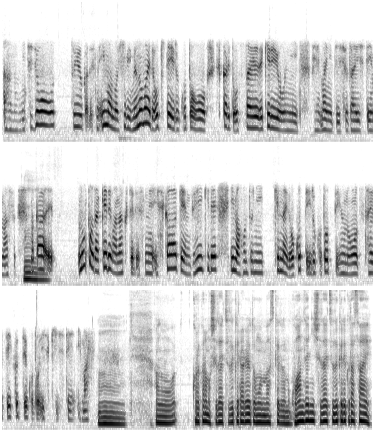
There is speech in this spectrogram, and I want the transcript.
あの日常というかですね今の日々目の前で起きていることをしっかりとお伝えできるように、えー、毎日取材しています。また能登だけではなくてですね石川県全域で今本当に県内で起こっていることっていうのを伝えていくっていうことを意識しています。うんあのこれからも取材続けられると思いますけれどもご安全に取材続けてください。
